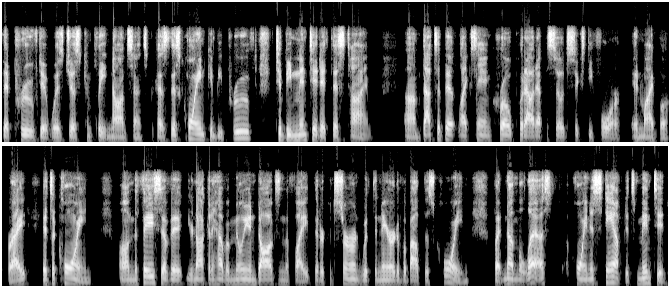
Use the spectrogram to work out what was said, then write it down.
that proved it was just complete nonsense because this coin can be proved to be minted at this time. Um, that's a bit like saying Crow put out episode 64 in my book, right? It's a coin on the face of it, you're not going to have a million dogs in the fight that are concerned with the narrative about this coin. But nonetheless, a coin is stamped, it's minted.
